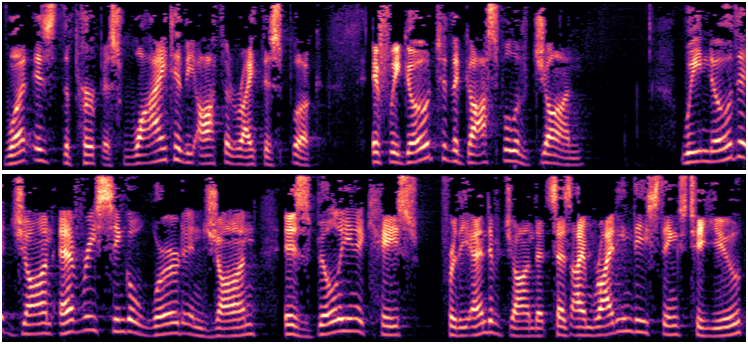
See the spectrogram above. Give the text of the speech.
what is the purpose? Why did the author write this book? If we go to the Gospel of John, we know that John, every single word in John, is building a case for the end of John that says, I'm writing these things to you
